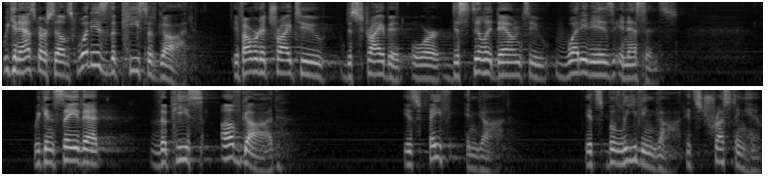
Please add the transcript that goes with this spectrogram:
We can ask ourselves, what is the peace of God? If I were to try to describe it or distill it down to what it is in essence, we can say that the peace of God is faith in God. It's believing God. It's trusting Him.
